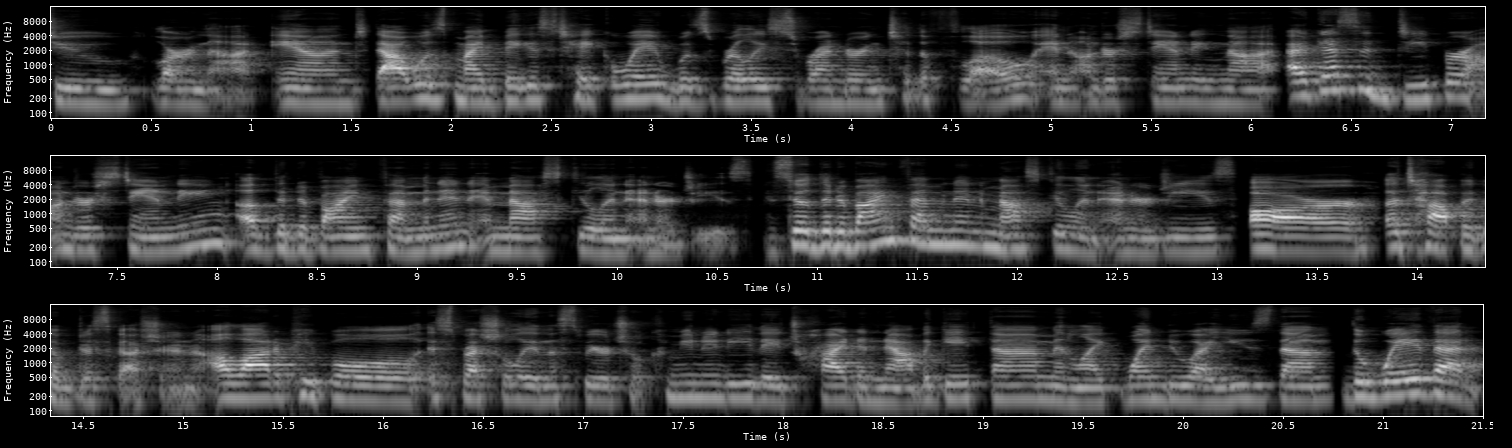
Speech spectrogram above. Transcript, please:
to learn that. And that was my biggest takeaway was really surrendering to the flow and understanding that I guess a deeper understanding of the divine feminine and masculine energies. So the divine feminine and masculine energies are a topic of discussion. A lot of people, especially in the spiritual community, they try to navigate them and like, when do I use them? The way that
